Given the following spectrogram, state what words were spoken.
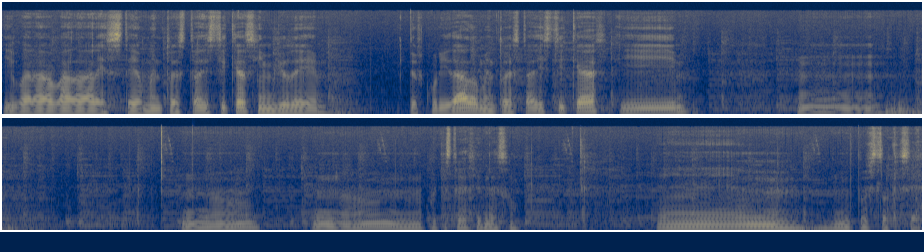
Y va a, va a, dar este aumento de estadísticas envío de, de oscuridad aumento de estadísticas y mmm, no no no ¿por qué estoy haciendo eso? Eh, pues lo que sea.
